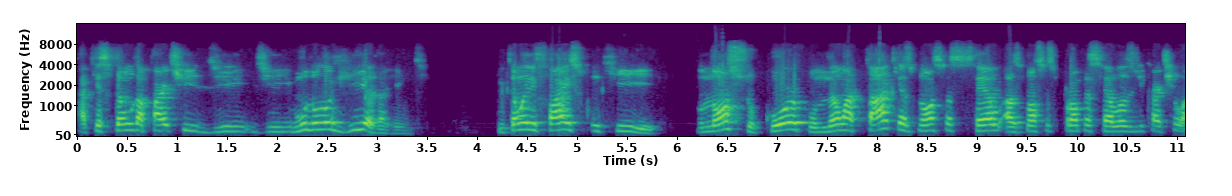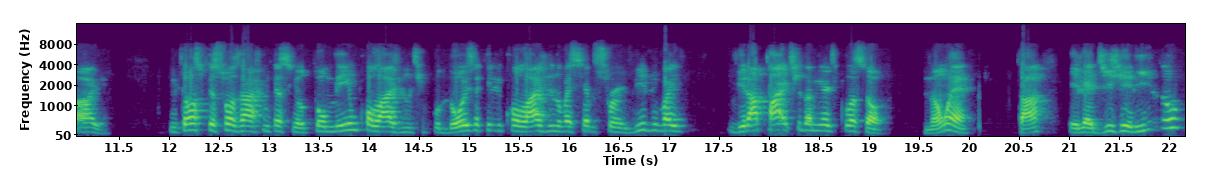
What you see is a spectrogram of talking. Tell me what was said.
a questão da parte de, de imunologia da gente. Então ele faz com que o nosso corpo não ataque as nossas células, as nossas próprias células de cartilagem. Então as pessoas acham que assim, eu tomei um colágeno tipo 2, aquele colágeno vai ser absorvido e vai virar parte da minha articulação. Não é, tá? ele é digerido,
